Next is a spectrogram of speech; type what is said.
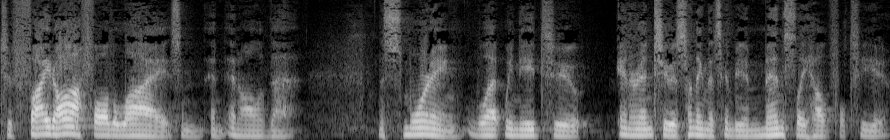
to fight off all the lies and, and, and all of that. This morning, what we need to enter into is something that's going to be immensely helpful to you.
